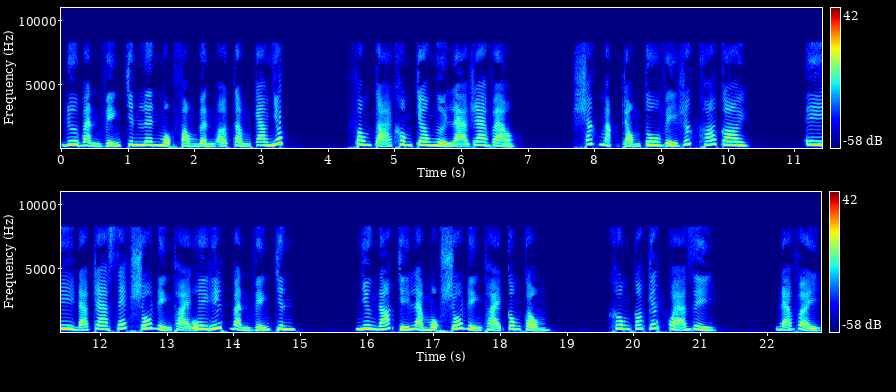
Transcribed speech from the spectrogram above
Đưa Bành Viễn Chinh lên một phòng bệnh ở tầm cao nhất. Phong tỏa không cho người lạ ra vào. Sắc mặt trọng tu Vĩ rất khó coi. Y đã tra xét số điện thoại uy hiếp Bành Viễn Chinh. Nhưng đó chỉ là một số điện thoại công cộng. Không có kết quả gì. Đã vậy.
